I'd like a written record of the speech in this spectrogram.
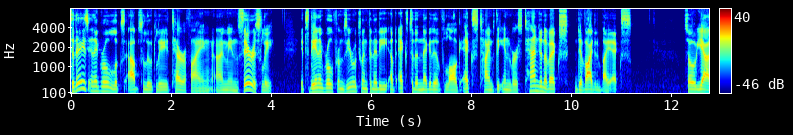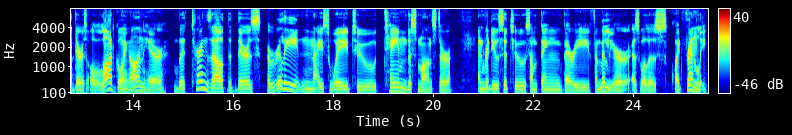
Today's integral looks absolutely terrifying. I mean, seriously. It's the integral from 0 to infinity of x to the negative log x times the inverse tangent of x divided by x. So yeah, there's a lot going on here, but it turns out that there's a really nice way to tame this monster and reduce it to something very familiar as well as quite friendly.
